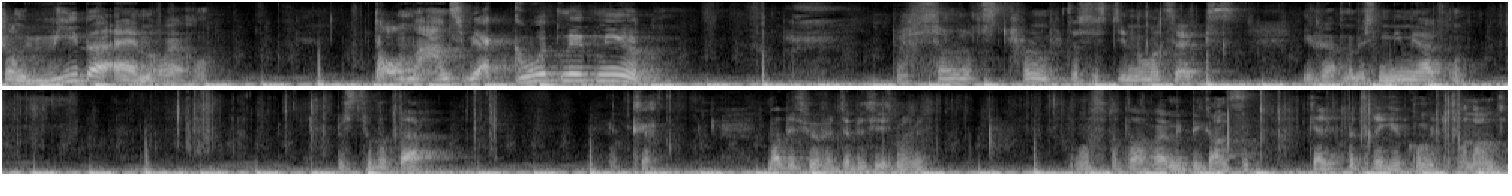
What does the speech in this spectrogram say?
Schon wieder ein Euro. Da meins wäre gut mit mir. Jetzt fünf, das ist die Nummer 6. Ich werde mir das nie merken. Bist du dabei? Okay. Na, das hilft ja, das ist mir nicht. Ich muss da, weil mit die ganzen Geldbeträge komme ich durcheinander.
